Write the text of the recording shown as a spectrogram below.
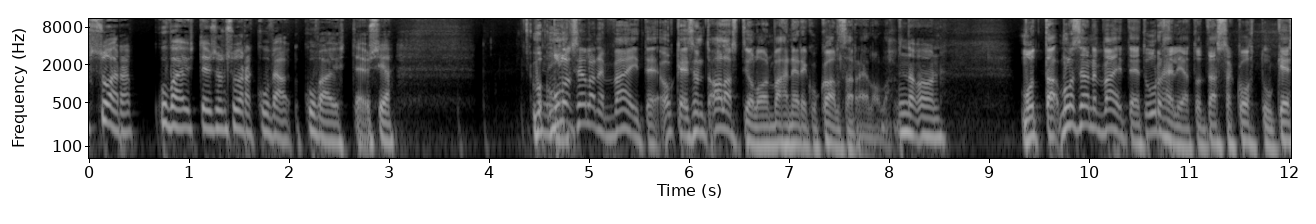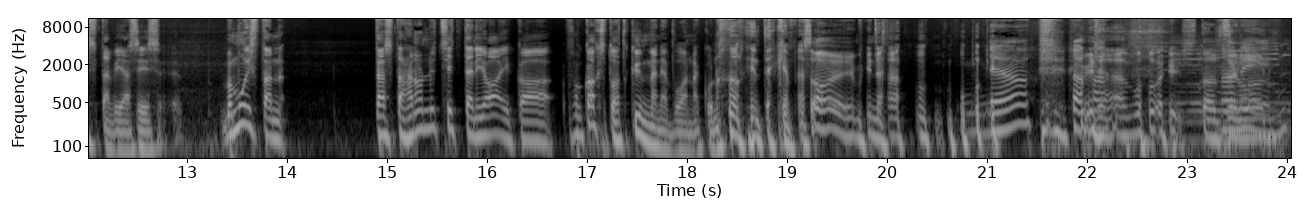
Suora kuvayhteys on suora kuva, kuvayhteys ja M- Mulla on sellainen väite, okei se nyt alastiolo on vähän eri kuin kalsareilolo. no on. Mutta mulla on sellainen väite, että urheilijat on tässä kohtuu kestäviä. Siis mä muistan, tästähän on nyt sitten jo aikaa, se on 2010 vuonna, kun olin tekemässä. Oi, minä, Joo. minä muistan No silloin niin.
